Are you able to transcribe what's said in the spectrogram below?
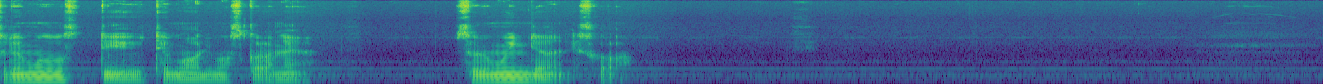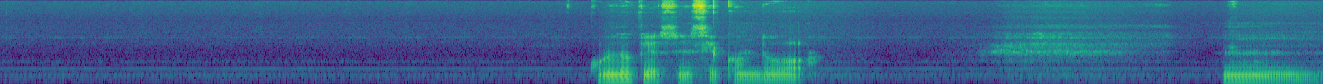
連れ戻すっていう手もありますからね。それもいいんじゃないですか。これだけですね、セカンドは。うん。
